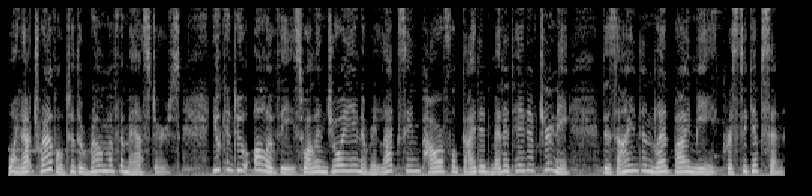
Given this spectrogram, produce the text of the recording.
Why not travel to the realm of the masters? You can do all of these while enjoying a relaxing, powerful, guided meditative journey designed and led by me, Krista Gibson,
